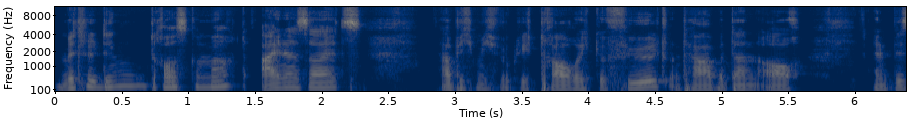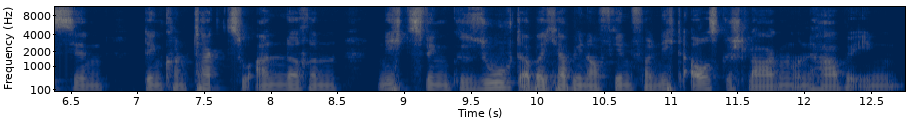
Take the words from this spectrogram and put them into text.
Mittelding draus gemacht. Einerseits habe ich mich wirklich traurig gefühlt und habe dann auch ein bisschen den Kontakt zu anderen nicht zwingend gesucht, aber ich habe ihn auf jeden Fall nicht ausgeschlagen und habe ihn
